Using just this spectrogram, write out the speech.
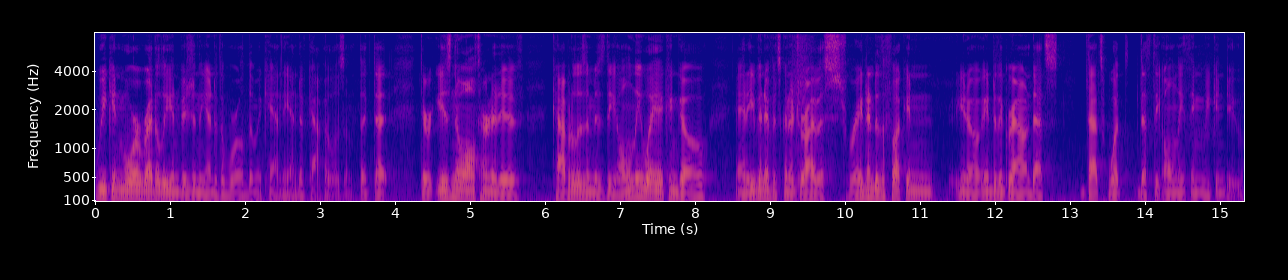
we can more readily envision the end of the world than we can the end of capitalism. That that there is no alternative. Capitalism is the only way it can go, and even if it's going to drive us straight into the fucking you know into the ground, that's that's what that's the only thing we can do,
